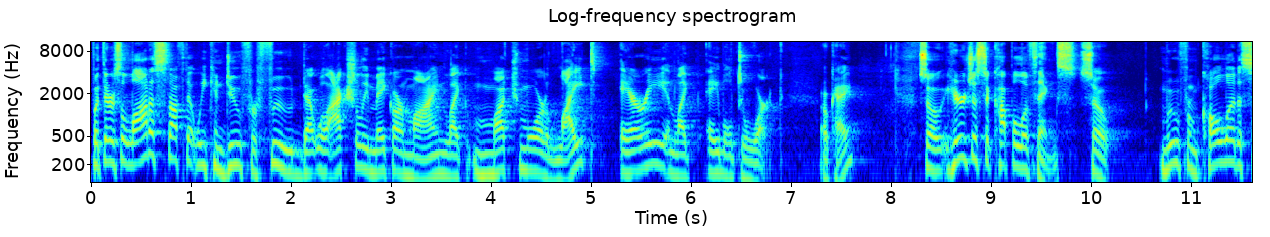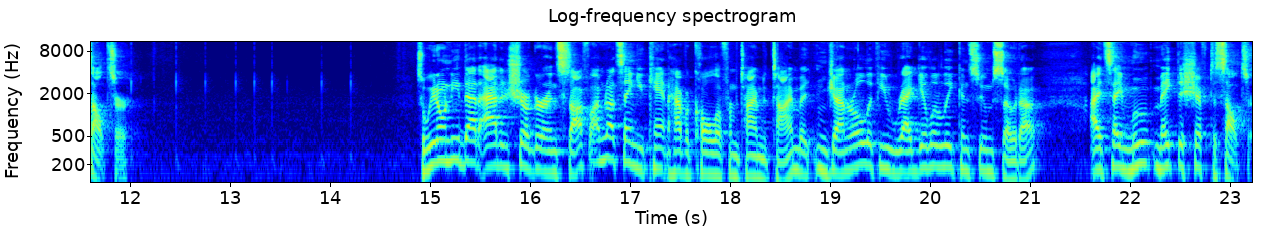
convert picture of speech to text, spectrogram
But there's a lot of stuff that we can do for food that will actually make our mind like much more light, airy, and like able to work. Okay? So here's just a couple of things. So move from cola to seltzer. So we don't need that added sugar and stuff. I'm not saying you can't have a cola from time to time, but in general, if you regularly consume soda, I'd say move make the shift to seltzer.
